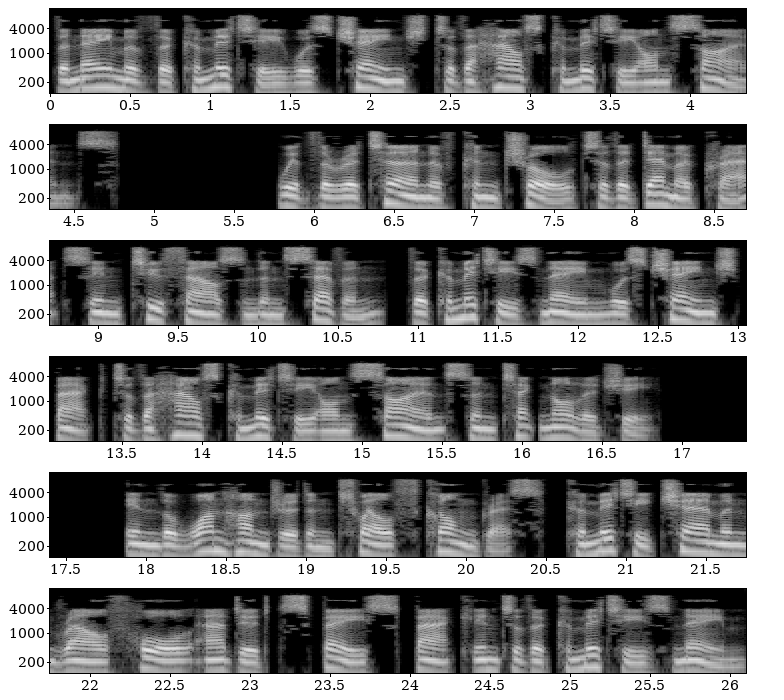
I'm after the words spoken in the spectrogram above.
the name of the committee was changed to the House Committee on Science. With the return of control to the Democrats in 2007, the committee's name was changed back to the House Committee on Science and Technology. In the 112th Congress, committee chairman Ralph Hall added «space» back into the committee's name,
